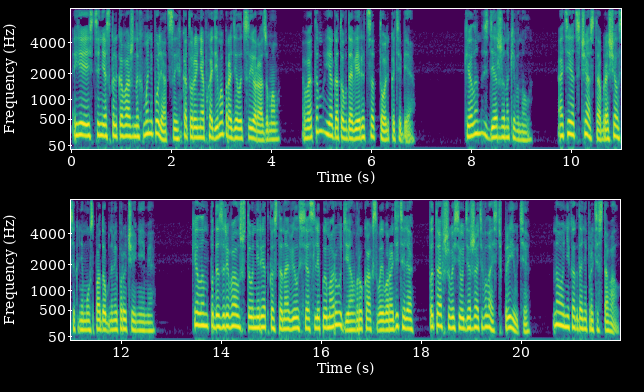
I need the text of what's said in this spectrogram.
Есть несколько важных манипуляций, которые необходимо проделать с ее разумом. В этом я готов довериться только тебе». Келлен сдержанно кивнул. Отец часто обращался к нему с подобными поручениями. Келлен подозревал, что нередко становился слепым орудием в руках своего родителя, пытавшегося удержать власть в приюте, но никогда не протестовал.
